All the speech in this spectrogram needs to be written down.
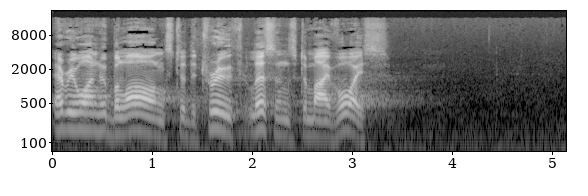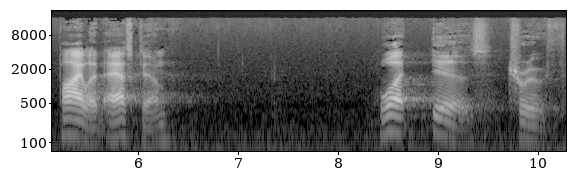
Everyone who belongs to the truth listens to my voice. Pilate asked him, What is truth?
